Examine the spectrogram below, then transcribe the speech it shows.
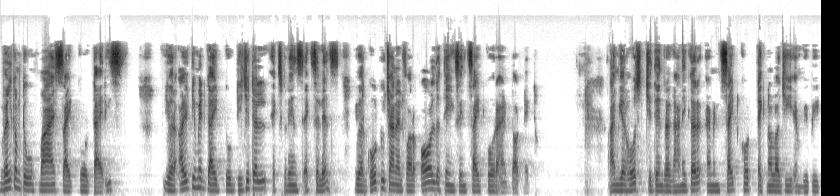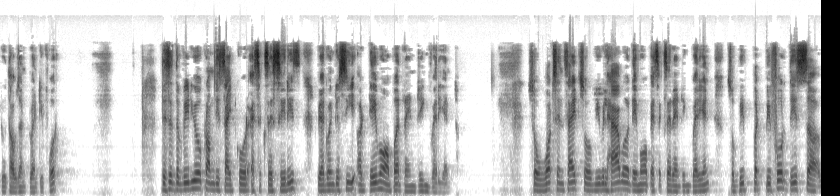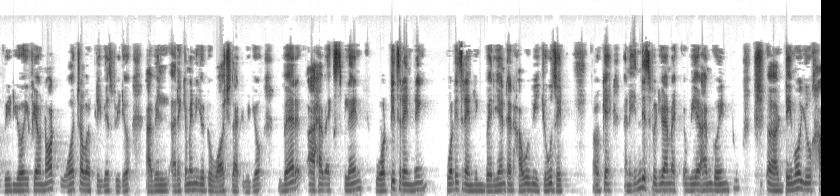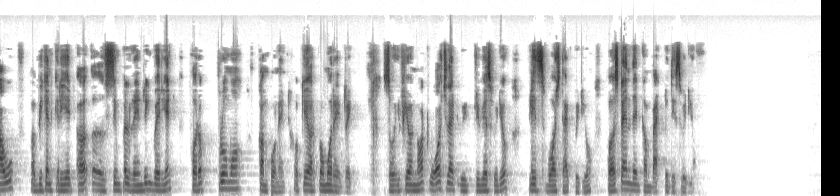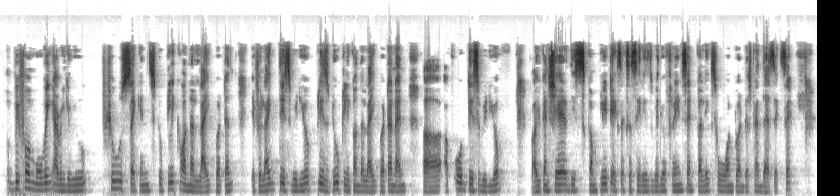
Welcome to my Sitecore Diaries, your ultimate guide to digital experience excellence, your go-to channel for all the things in Sitecore and .NET. I'm your host Jitendra Ghanekar. I'm in Sitecore Technology MVP 2024. This is the video from the Sitecore SXA series. We are going to see a demo of a rendering variant so what's inside? So we will have a demo of SXA rendering variant. So be, but before this uh, video if you have not watched our previous video I will recommend you to watch that video where I have explained what is rendering what is rendering variant and how we use it. Okay? And in this video I'm we I'm going to uh, demo you how uh, we can create a, a simple rendering variant for a promo component. Okay? Or promo rendering so if you have not watched that previous video please watch that video first and then come back to this video. Before moving i will give you few seconds to click on a like button. If you like this video please do click on the like button and uh, upload this video uh, you can share this complete SXA series with your friends and colleagues who want to understand the SXA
